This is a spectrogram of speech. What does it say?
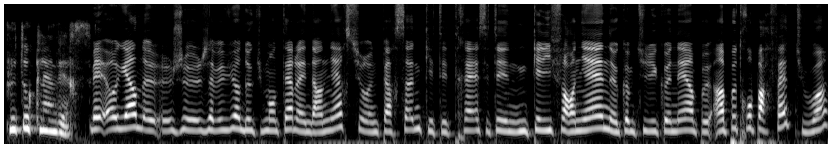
plutôt que l'inverse. Mais regarde, euh, j'avais vu un documentaire l'année dernière sur une personne qui était très, c'était une Californienne, comme tu les connais, un peu, un peu trop parfaite, tu vois,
